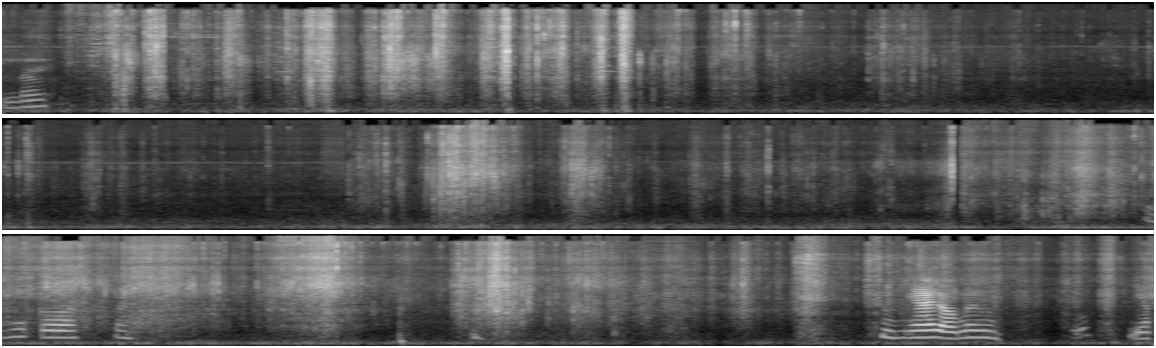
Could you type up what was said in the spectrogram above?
นเลยเฮ็ดก่อนมาอืมง่ายดอกหนึ่งเหย็บ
